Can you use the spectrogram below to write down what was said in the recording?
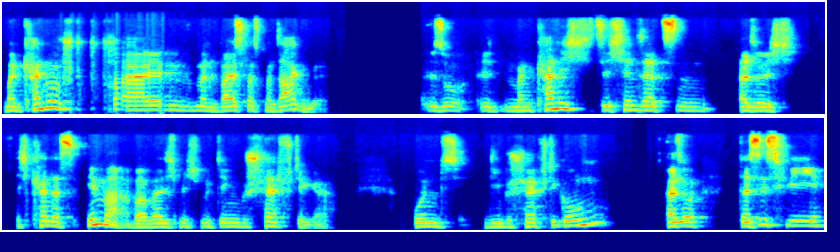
Man kann nur schreiben, wenn man weiß, was man sagen will. Also man kann nicht sich hinsetzen, also ich, ich kann das immer, aber weil ich mich mit Dingen beschäftige. Und die Beschäftigung, also das ist wie,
